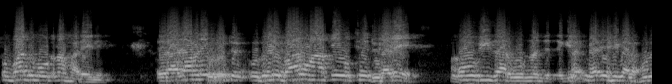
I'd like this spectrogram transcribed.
ਤੋਂ ਵੱਧ ਵੋਟ ਨਾਲ ਹਾਰੇ ਨੇ ਤੇ ਰਾਜਾ ਉਹਦੇ ਵੜਿੰਗ ਚ- ਉਹਦੇ ਚ- ਜਿਹੜੇ ਬਾਹਰੋਂ ਆ ਕੇ ਉੱਥੇ। ਲੜੇ। ਉਹ 20000 ਵੋਟ ਨਾਲ ਜਿੱਤ ਗਏ ਮੈਂ ਇਹੀ ਗੱਲ ਹੁਣ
